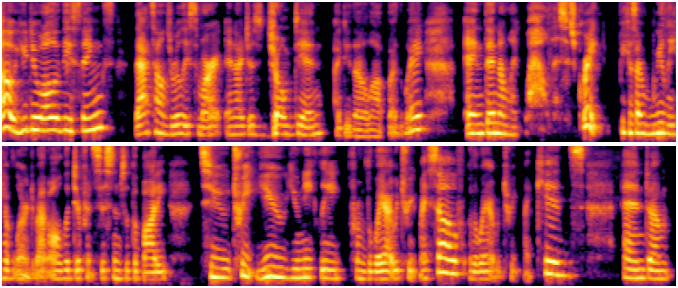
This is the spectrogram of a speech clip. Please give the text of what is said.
oh, you do all of these things? That sounds really smart. And I just jumped in. I do that a lot, by the way. And then I'm like, wow, this is great because I really have learned about all the different systems of the body to treat you uniquely from the way I would treat myself or the way I would treat my kids. And um,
